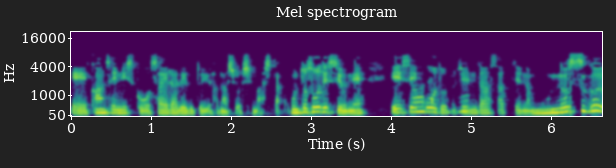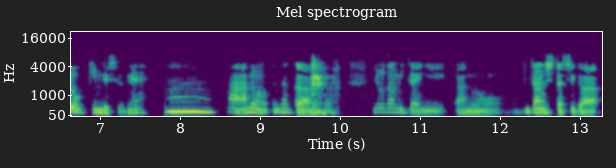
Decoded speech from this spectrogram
えー感染リスクを抑えられるという話をしました。本当そうですよね。衛生行動のジェンダー差っていうのはものすごい大きいんですよね。うん。まあ、あの、なんか、冗談みたいに、あの、男子たちが、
